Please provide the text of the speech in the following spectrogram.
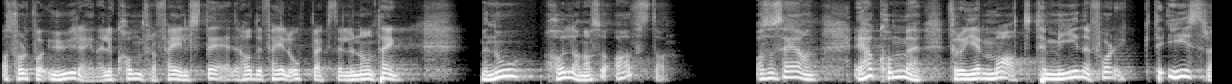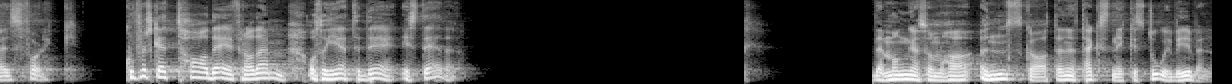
At folk var ureine eller kom fra feil sted eller hadde feil oppvekst. eller noen ting. Men nå holder han altså avstand. Og så sier han jeg har kommet for å gi mat til mine folk, til Israels folk. Hvorfor skal jeg ta det fra dem og så gi til det i stedet? Det er mange som har ønska at denne teksten ikke sto i Bibelen.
